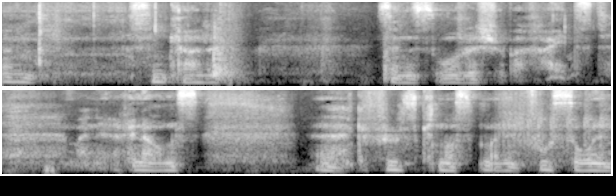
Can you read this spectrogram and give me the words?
ähm, sind gerade sensorisch überreizt. Meine Erinnerungsgefühlsknospen äh, an den Fußsohlen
